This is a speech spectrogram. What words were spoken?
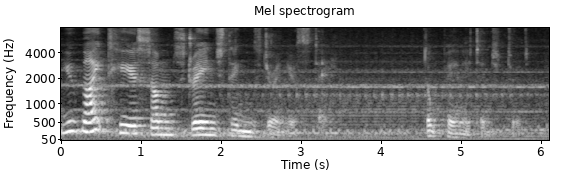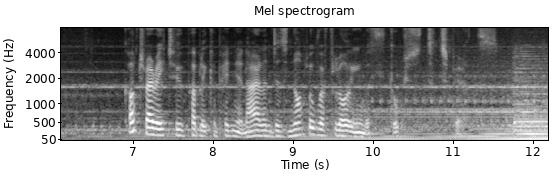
You might hear some strange things during your stay. Don't pay any attention to it. Contrary to public opinion, Ireland is not overflowing with ghosts and spirits.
